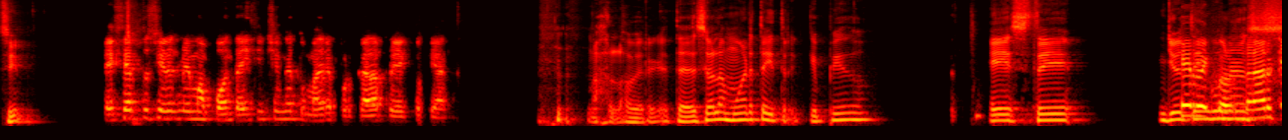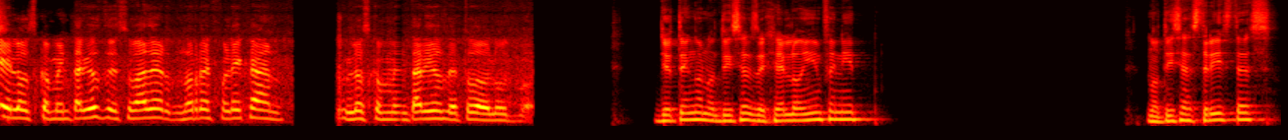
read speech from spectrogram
Sí. Excepto si eres Memo Aponte, ahí sí chinga tu madre por cada proyecto que hagas. A la verga. Te deseo la muerte y... ¿Qué pedo? Este... Yo Hay que tengo recordar unas... que los comentarios de Swader no reflejan los comentarios de todo Lootbox. Yo tengo noticias de Halo Infinite. Noticias tristes.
